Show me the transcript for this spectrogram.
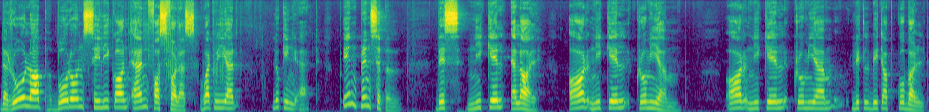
the role of boron, silicon and phosphorus what we are looking at. In principle this nickel alloy or nickel chromium or nickel chromium little bit of cobalt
